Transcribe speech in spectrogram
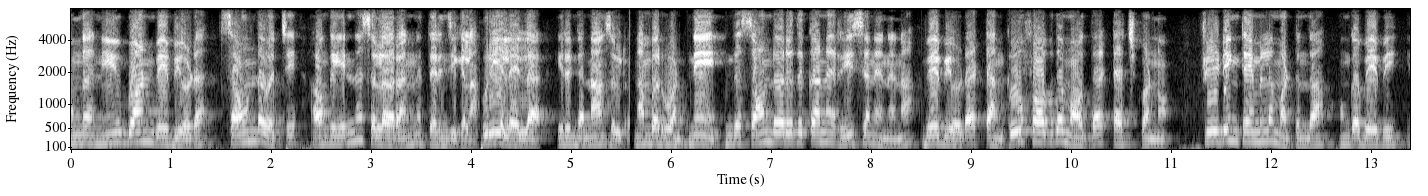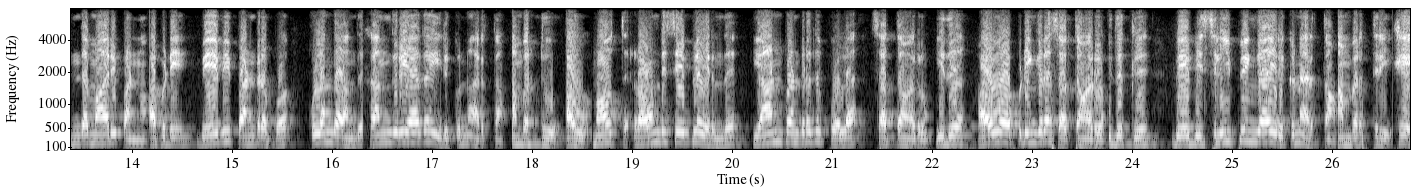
உங்க நியூபார்ன் பேபியோட சவுண்ட வச்சு அவங்க என்ன சொல்ல வராங்கன்னு தெரிஞ்சுக்கலாம். புரியல இல்ல? இருங்க நான் சொல்றேன். நம்பர் ஒன் நே இந்த சவுண்ட் வர்றதுக்கான ரீசன் என்னன்னா பேபியோட டங் ப்ரூஃப் ஆஃப் த மவுத்த டச் பண்ணும். ஃபீடிங் டைம்ல மட்டும்தான். உங்க பேபி இந்த மாதிரி பண்ணும். அப்படி பேபி பண்றப்போ குழந்தை வந்து ஹங்கிரியாக இருக்குன்னு அர்த்தம். நம்பர் டூ அவ் மவுத் ரவுண்ட் ஷேப்ல இருந்து யான் பண்றது போல சத்தம் வரும். இது அவ் அப்படிங்கிற சத்தம் வரும். இதுக்கு பேபி ஸ்லீப்பிங்கா இருக்குன்னு அர்த்தம். நம்பர் த்ரீ ஹே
